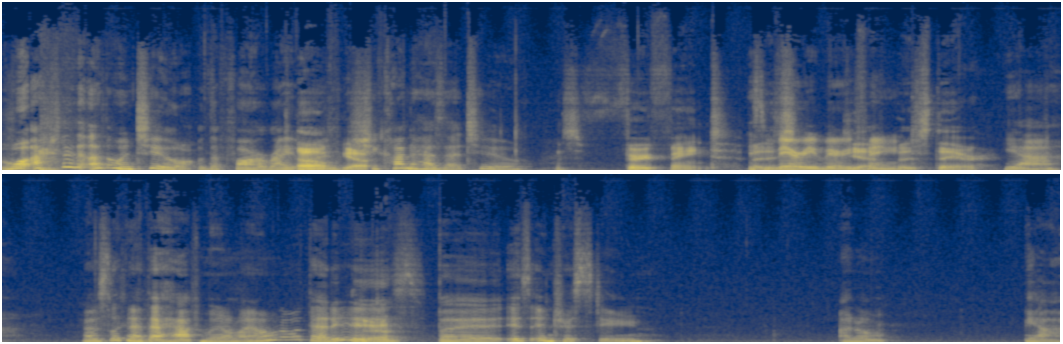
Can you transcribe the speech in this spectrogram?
well actually the other one too, the far right Oh, one. yeah. She kind of has that too. It's very faint. It's very, very yeah, faint. but it's there. Yeah. I was looking at that half moon. I'm like, I don't know what that is, Yeah. but it's interesting. I don't. Yeah.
